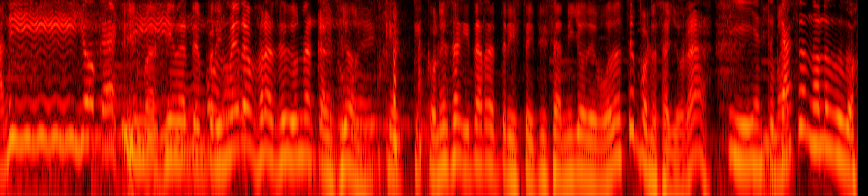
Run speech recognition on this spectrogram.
Anillo que Imagínate, símbolo primera frase de una canción, que, que con esa guitarra triste y te dice anillo de bodas, te pones a llorar. Sí, en tu Y más- caso no lo dudo.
